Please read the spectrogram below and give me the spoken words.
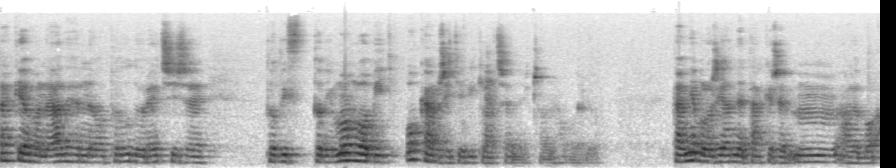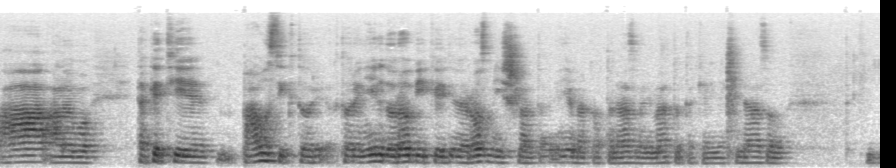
takého nádherného prúdu reči, že to by, to by mohlo byť okamžite vytlačené, čo on hovoril. Tam nebolo žiadne také, že mm, alebo a, alebo také tie pauzy, ktoré, ktoré niekto robí, keď rozmýšľa, to, neviem ako to nazvať, má to taký nejaký názov taký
